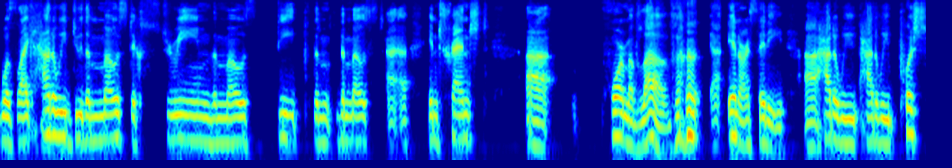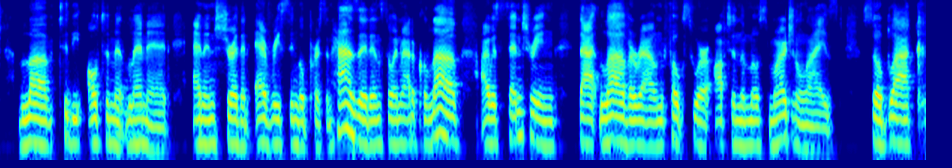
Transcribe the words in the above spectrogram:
was like, how do we do the most extreme, the most deep, the, the most uh, entrenched uh, form of love in our city? Uh, how do we how do we push love to the ultimate limit and ensure that every single person has it. And so in Radical Love, I was centering that love around folks who are often the most marginalized. So Black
